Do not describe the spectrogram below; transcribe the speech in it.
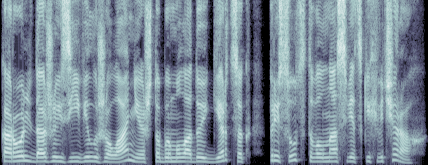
Король даже изъявил желание, чтобы молодой герцог присутствовал на светских вечерах.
